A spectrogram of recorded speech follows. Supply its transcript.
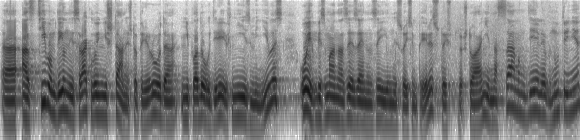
а стивом дылный срак лой ништаны, что природа неплодовых деревьев не изменилась, о их безмана зе зайнен зеилный сойсим то есть, что они на самом деле внутренне,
